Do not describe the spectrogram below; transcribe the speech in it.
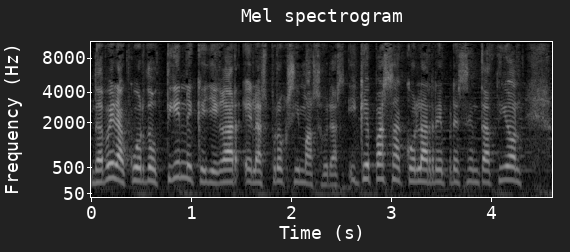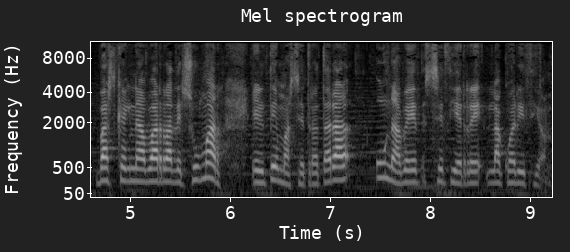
de haber acuerdo tiene que llegar en las próximas horas. ¿Y qué pasa con la representación vasca y navarra de Sumar? El tema se tratará una vez se cierre la coalición.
